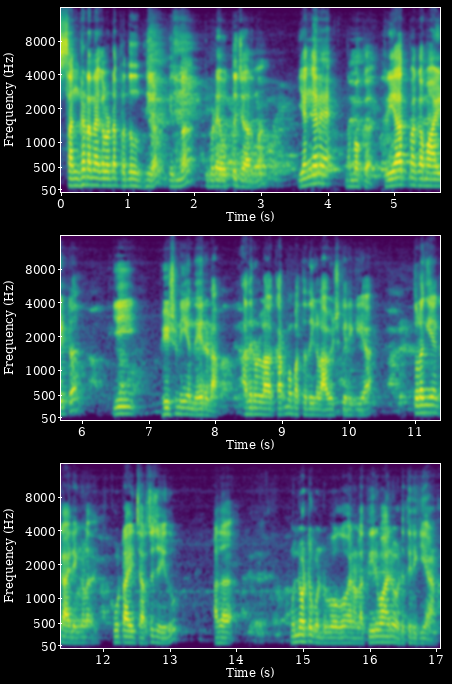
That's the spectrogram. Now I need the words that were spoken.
സംഘടനകളുടെ പ്രതിനിധികൾ ഇന്ന് ഇവിടെ ഒത്തുചേർന്ന് എങ്ങനെ നമുക്ക് ക്രിയാത്മകമായിട്ട് ഈ ഭീഷണിയെ നേരിടാം അതിനുള്ള കർമ്മ പദ്ധതികൾ ആവിഷ്കരിക്കുക തുടങ്ങിയ കാര്യങ്ങൾ കൂട്ടായി ചർച്ച ചെയ്തു. അത് മുന്നോട്ട് കൊണ്ടുപോകുവാനുള്ള തീരുമാനം എടുത്തിരിക്കുകയാണ്.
